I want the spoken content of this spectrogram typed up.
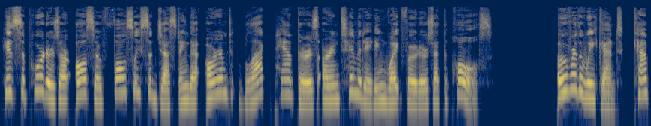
His supporters are also falsely suggesting that armed Black Panthers are intimidating white voters at the polls. Over the weekend, Kemp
